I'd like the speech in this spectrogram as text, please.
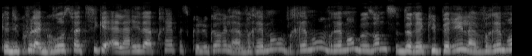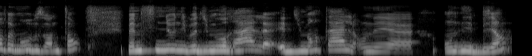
Que du coup la grosse fatigue elle arrive après parce que le corps il a vraiment vraiment vraiment besoin de, de récupérer. Il a vraiment vraiment besoin de temps. Même si nous au niveau du moral et du mental on est euh, on est bien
